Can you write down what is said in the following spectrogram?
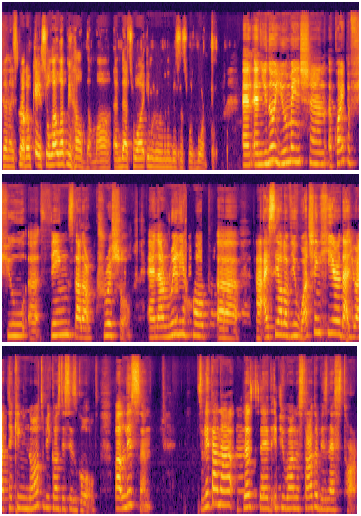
Then I said, okay, so let, let me help them, uh, and that's why Immigrant Women in Business was born. And and you know, you mentioned uh, quite a few uh, things that are crucial, and I really hope. Uh, I see all of you watching here that you are taking note because this is gold. But listen, Svetlana just said if you want to start a business, start.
